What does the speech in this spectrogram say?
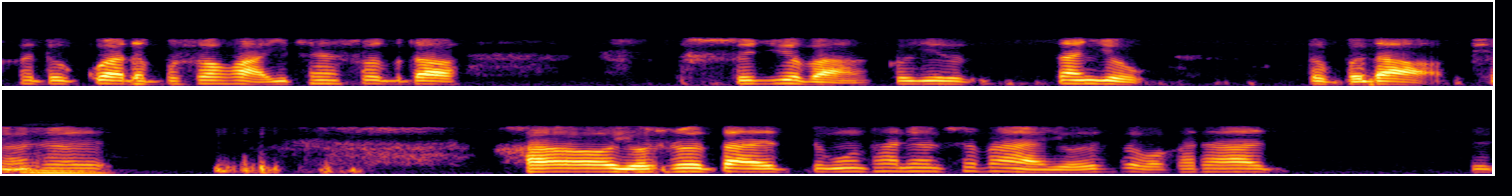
可都怪的不说话，一天说不到十句吧，估计三句都不到。平时、还有有时候在职工餐厅吃饭，有一次我和他就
